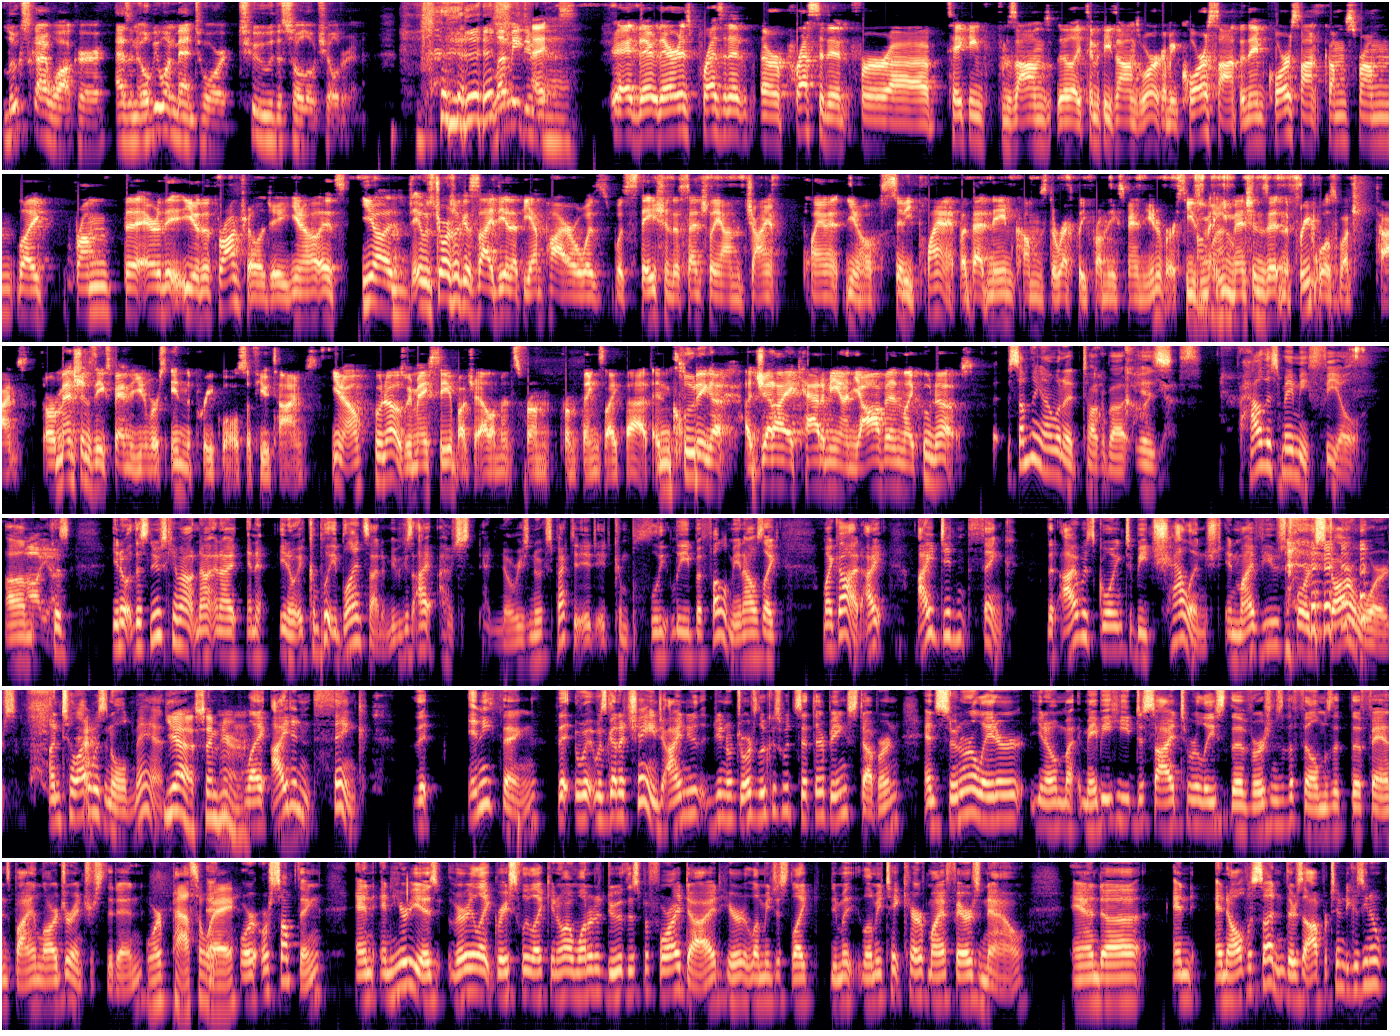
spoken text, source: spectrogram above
Luke Skywalker as an Obi Wan mentor to the Solo children. let me do this. There, there is precedent or precedent for uh, taking from Zahn's, uh, like Timothy Zahn's work. I mean, Coruscant. The name Coruscant comes from like from the air the you know the Thrawn trilogy. You know, it's you know it was George Lucas' idea that the Empire was was stationed essentially on the giant planet, you know, city planet, but that name comes directly from the expanded universe. He's he mentions it in the prequels a bunch of times, or mentions the expanded universe in the prequels a few times. You know, who knows? We may see a bunch of elements from from things like that, including a, a Jedi Academy on Yavin. Like, who knows? Something I want to talk about is how this made me feel. Um, Oh, yeah. because you know this news came out now, and I and it, you know it completely blindsided me because I I just had no reason to expect it. It it completely befuddled me, and I was like, my God, I I didn't think that I was going to be challenged in my views towards Star Wars until I was an old man. Yeah, same here. Like I didn't think that anything that w- was going to change. I knew that you know George Lucas would sit there being stubborn, and sooner or later, you know, m- maybe he'd decide to release the versions of the films that the fans by and large are interested in, Or pass away. or or something. And and here he is, very like gracefully, like you know, I wanted to do this before I died. Here, let me just like let me, let me take care of my affairs now, and uh and and all of a sudden there's an opportunity because you know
